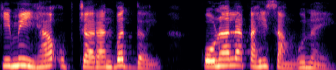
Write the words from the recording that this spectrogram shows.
की मी ह्या उपचारांबद्दल कोणाला काही सांगू नये.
